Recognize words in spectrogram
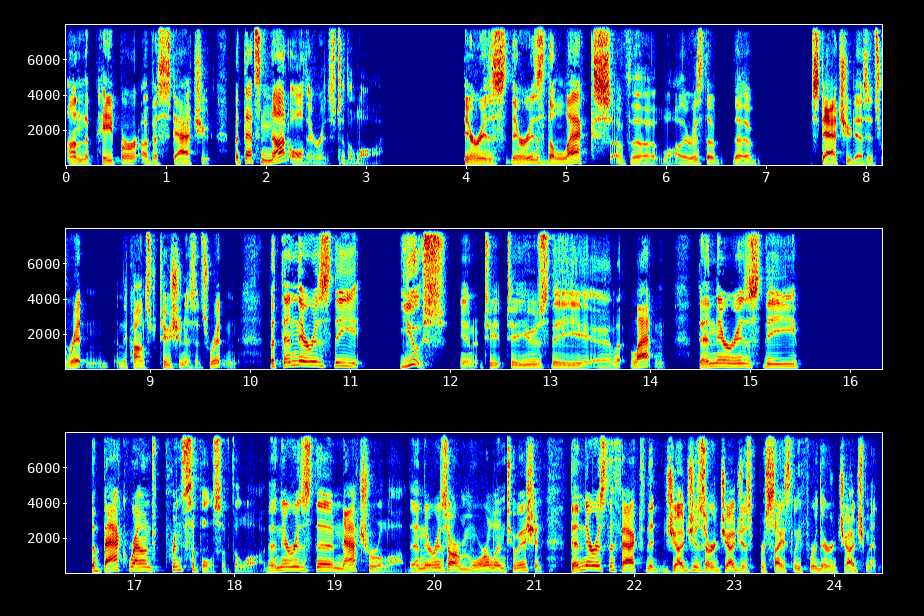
on the paper of a statute. But that's not all there is to the law. There is, there is the lex of the law, there is the, the statute as it's written, and the Constitution as it's written. But then there is the ius, you know, to, to use the uh, Latin. Then there is the the background principles of the law. Then there is the natural law. Then there is our moral intuition. Then there is the fact that judges are judges precisely for their judgment,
